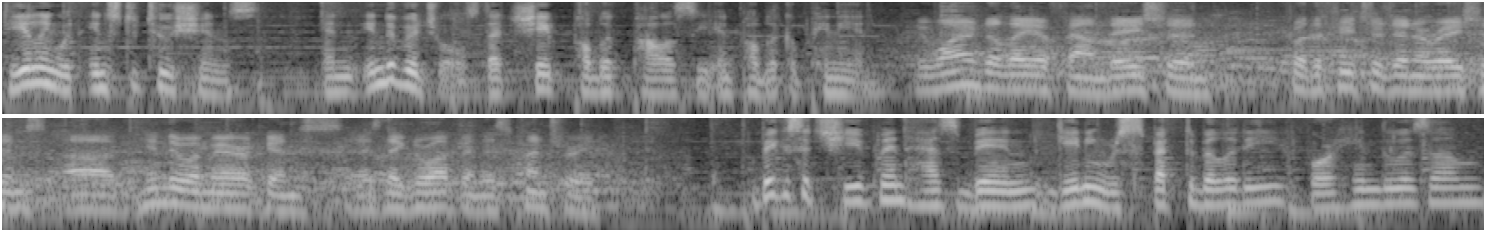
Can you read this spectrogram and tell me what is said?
dealing with institutions and individuals that shape public policy and public opinion. We wanted to lay a foundation for the future generations of Hindu Americans as they grow up in this country. The biggest achievement has been gaining respectability for Hinduism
